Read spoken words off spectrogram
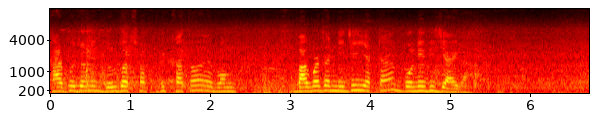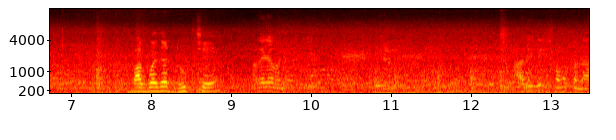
সার্বজনীন দুর্গোৎসব বিখ্যাত এবং বাগবাজার নিজেই একটা বনেদি জায়গা। বাগবাজার ঢুকছে। আগে যাবে না। আগে কিছু সমস্যা না।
